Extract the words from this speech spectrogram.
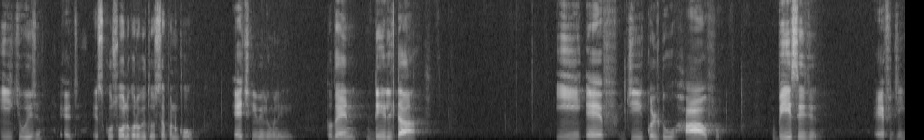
E Q is H इसको सोल्व करोगे तो उससे अपन को एच की वैल्यू मिलेगी। तो then delta E F G equal to half base is F G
